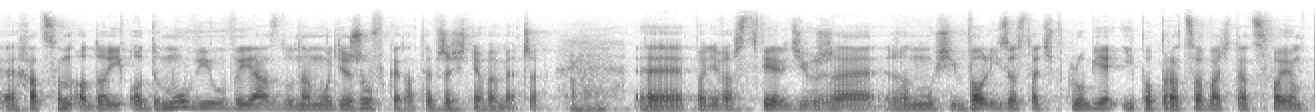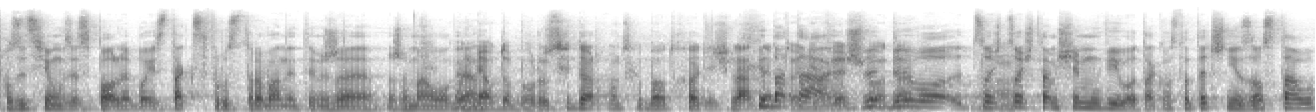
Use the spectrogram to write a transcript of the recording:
e, Hudson Odoi odmówił wyjazdu na młodzieżówkę na te wrześniowe mecze, Aha. E, ponieważ stwierdził, że, że on musi woli zostać w klubie i popracować nad swoją pozycją w zespole, bo jest tak sfrustrowany tym, że, że mało gra. miał do Borussii Dortmund chyba odchodzić latem, chyba to tak, nie wyszło. Było, tak. coś, coś tam się mówiło, tak ostatecznie został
